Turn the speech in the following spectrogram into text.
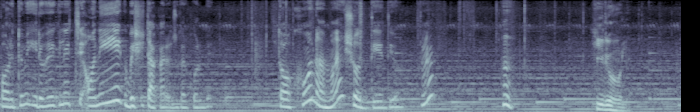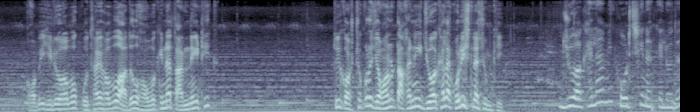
পরে তুমি হিরো হয়ে গেলে চেয়ে অনেক বেশি টাকা রোজগার করবে। তখন আমায় শোধ দিয়ে দিও হুম? হিরো হলে। কবে হিরো হব কোথায় হব আদৌ হব কিনা তার নেই ঠিক। তুই কষ্ট করে জমানো টাকা নিয়ে জুয়া খেলা করিস না চুমকি। জুয়া খেলা আমি করছি না কেলোদা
